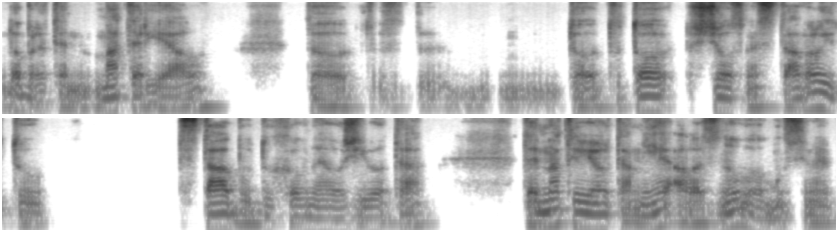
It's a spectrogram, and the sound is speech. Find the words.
dobre, ten materiál, to, to, to, to z čoho sme stavali tú stavbu duchovného života, ten materiál tam je, ale znovu ho musíme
